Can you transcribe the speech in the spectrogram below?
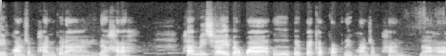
ในความสัมพันธ์ก็ได้นะคะ ถ้าไม่ใช่แบบว่า เออ ไปไปกลับๆในความสัมพันธ์นะคะ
